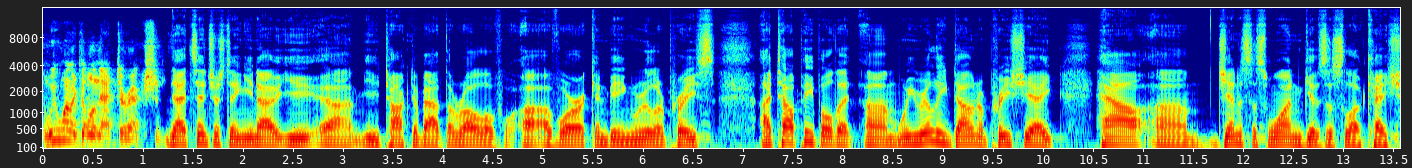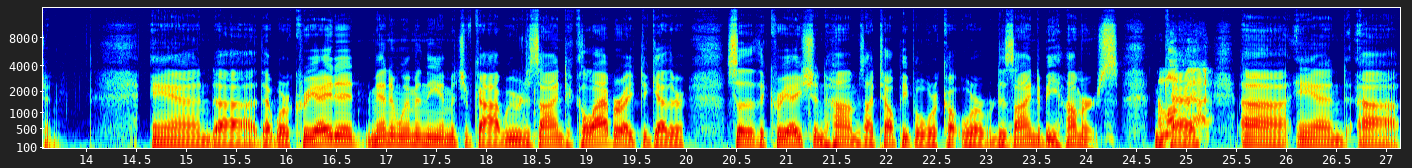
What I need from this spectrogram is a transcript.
We want to go in that direction. That's interesting. You know, you um, you talked about the role of uh, of work and being ruler priests. I tell people that um, we really don't appreciate how um, Genesis one gives us location and uh, that we're created men and women in the image of God. We were designed to collaborate together so that the creation hums. I tell people we're co- we're designed to be hummers. Okay? I love that. Uh, and uh,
